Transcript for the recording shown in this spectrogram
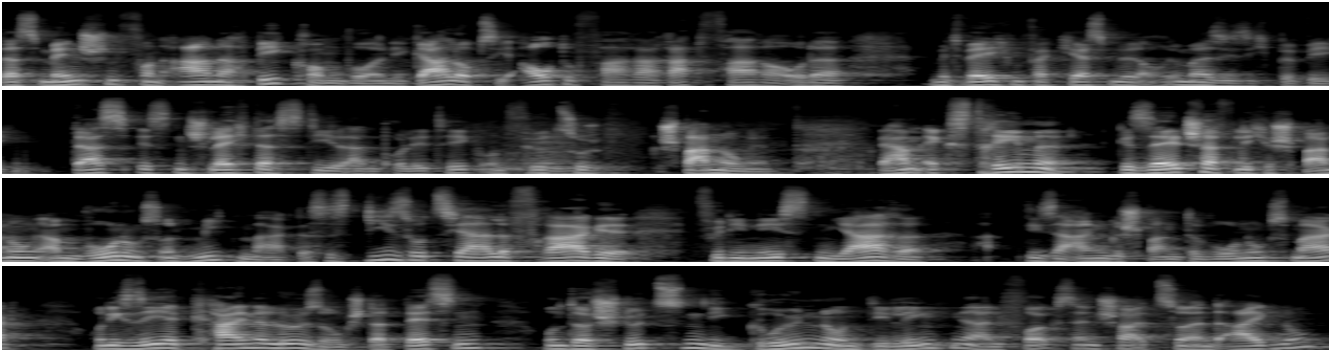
dass Menschen von A nach B kommen wollen, egal ob sie Autofahrer, Radfahrer oder mit welchem Verkehrsmittel auch immer sie sich bewegen. Das ist ein schlechter Stil an Politik und führt mhm. zu Spannungen. Wir haben extreme gesellschaftliche Spannungen am Wohnungs- und Mietmarkt. Das ist die soziale Frage für die nächsten Jahre, dieser angespannte Wohnungsmarkt. Und ich sehe keine Lösung. Stattdessen unterstützen die Grünen und die Linken einen Volksentscheid zur Enteignung,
